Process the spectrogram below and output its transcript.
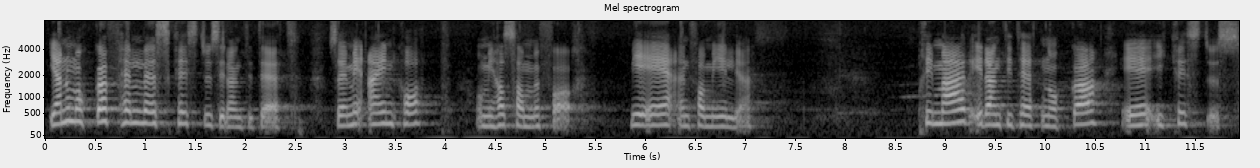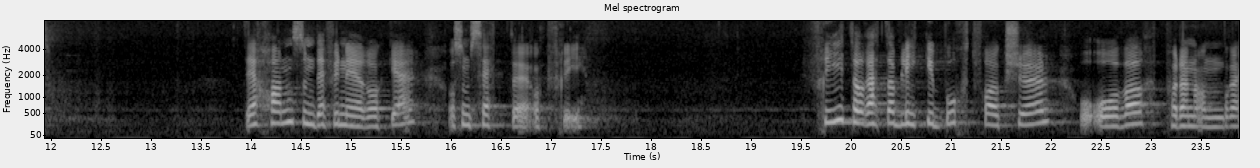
Gjennom vår felles Kristusidentitet så er vi én kropp, og vi har samme far. Vi er en familie. Primæridentiteten vår er i Kristus. Det er Han som definerer oss, og som setter oss fri. Fri til å rette blikket bort fra oss sjøl og over på den andre.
